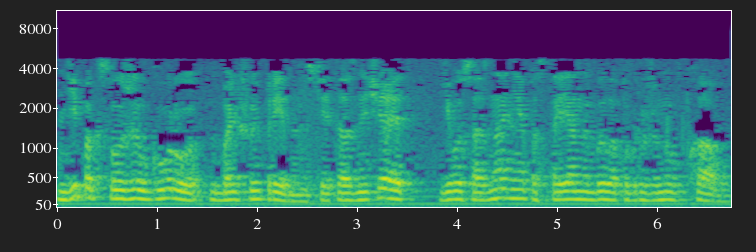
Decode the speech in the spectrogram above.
Дипак служил гуру с большой преданностью. Это означает, его сознание постоянно было погружено в бхаву.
